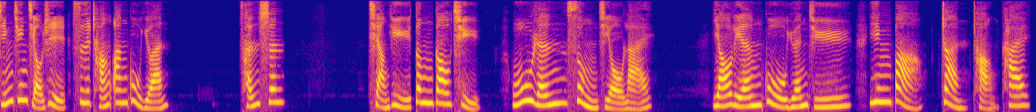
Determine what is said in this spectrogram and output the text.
行军九日思长安故园。岑参。抢欲登高去，无人送酒来。遥怜故园菊，应傍战场开。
